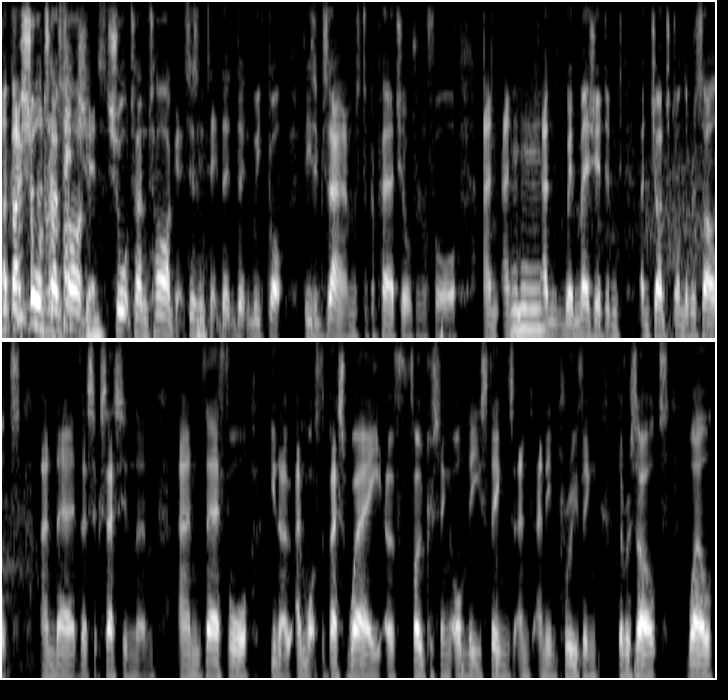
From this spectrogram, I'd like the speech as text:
about short-term targets. Short-term targets, isn't it? That, that we've got these exams to prepare children for, and and Mhm. and we're measured and and judged on the results and their their success in them, and therefore, you know, and what's the best way of focusing on these things and and improving the results? Well,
